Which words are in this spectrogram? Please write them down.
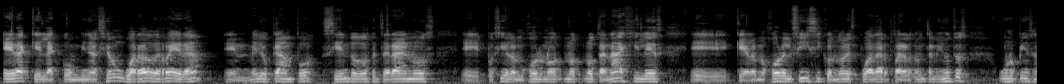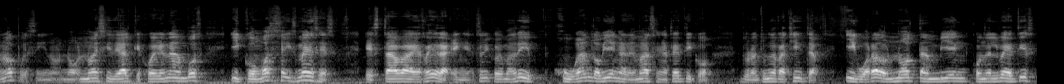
era que la combinación Guardado-Herrera en medio campo, siendo dos veteranos, eh, pues sí, a lo mejor no, no, tan ágiles, eh, que a lo mejor el físico no les pueda dar para los 90 minutos, uno piensa, no, pues sí, no, no, no es ideal que jueguen ambos. Y como hace seis meses estaba Herrera en el Atlético de Madrid, jugando bien además en Atlético, durante una rachita y Guardado no tan bien con el Betis,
